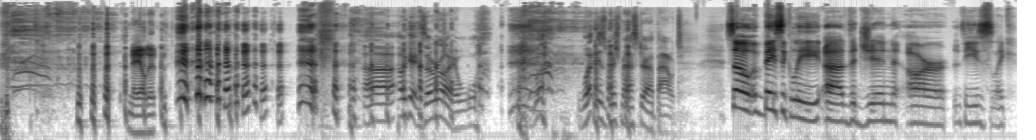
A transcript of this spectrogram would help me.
Nailed it. Uh, okay, so Roy, wh- what, is Wishmaster about? So basically, uh, the Jinn are these like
